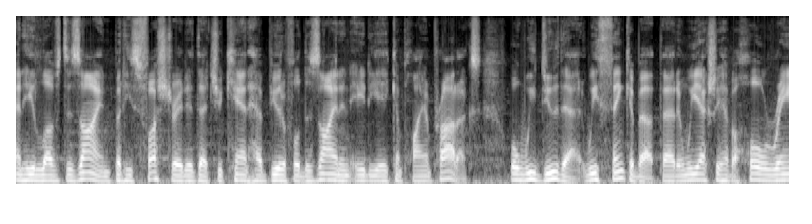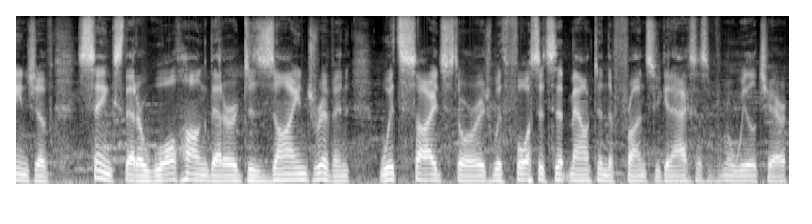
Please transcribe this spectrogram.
and he loves design, but he's frustrated that you can't have beautiful design in ADA compliant products. Well, we do that. We think about that, and we actually have a whole range of sinks that are wall hung, that are design driven, with side storage, with faucets that mount in the front, so you can access them from a wheelchair.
